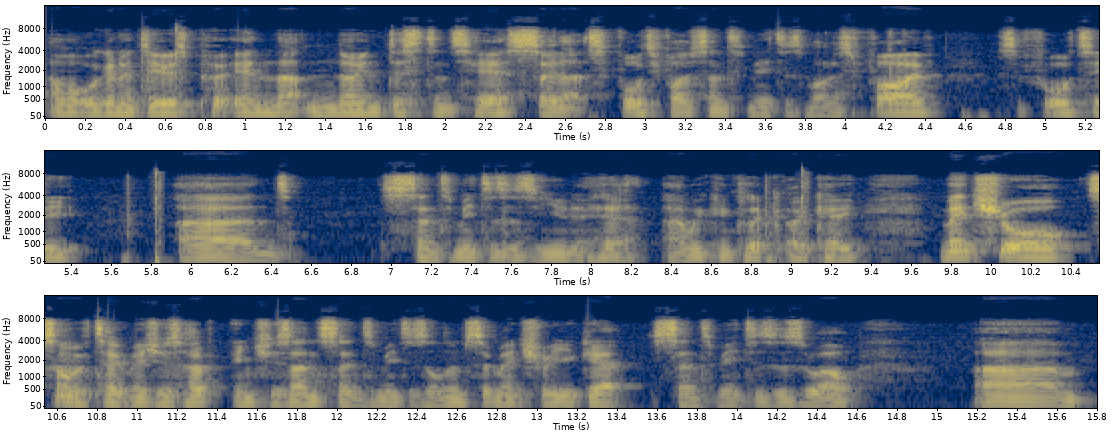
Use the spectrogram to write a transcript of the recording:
And what we're going to do is put in that known distance here. So that's 45 centimeters minus 5, so 40, and centimeters as a unit here. And we can click OK. Make sure some of the tape measures have inches and centimeters on them, so make sure you get centimeters as well. Um,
